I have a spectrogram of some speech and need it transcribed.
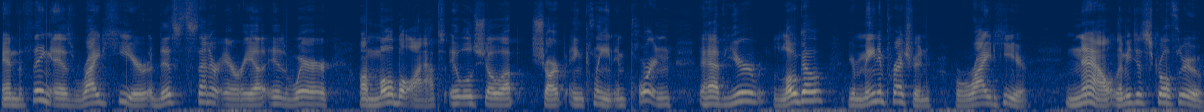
And the thing is right here, this center area is where on mobile apps, it will show up sharp and clean. Important to have your logo, your main impression right here. Now, let me just scroll through.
